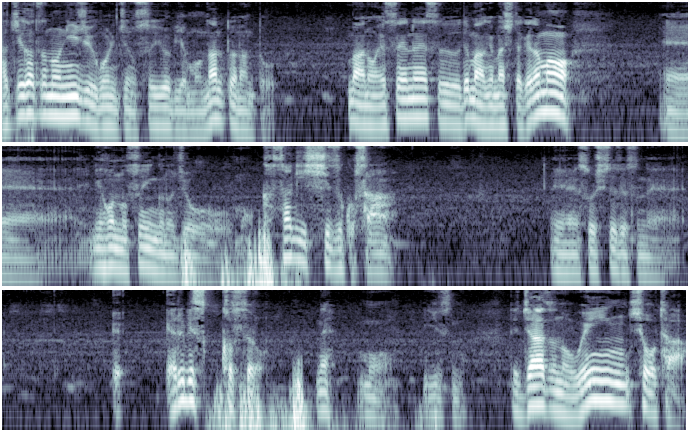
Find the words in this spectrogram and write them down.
8月の25日の水曜日はもうなんとなんと、まあ、あの SNS でも上げましたけども、えー、日本のスイングの女王も笠木静子さん、えー、そしてですねエルビス・コステロ。ねもうイギリスの。でジャズのウェイン・ショータ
